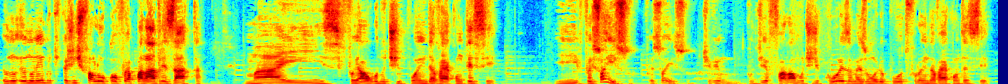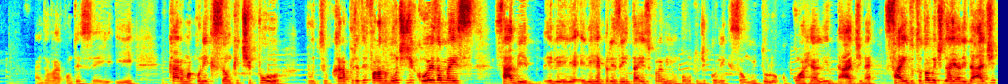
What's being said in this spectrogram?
Eu não, eu não lembro o que a gente falou, qual foi a palavra exata, mas foi algo do tipo: ainda vai acontecer. E foi só isso, foi só isso. Tive, podia falar um monte de coisa, mas um olho pro outro falou: ainda vai acontecer ainda vai acontecer. E, e, cara, uma conexão que, tipo, putz, o cara podia ter falado um monte de coisa, mas, sabe, ele, ele, ele representa isso para mim, um ponto de conexão muito louco com a realidade, né? Saindo totalmente da realidade,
